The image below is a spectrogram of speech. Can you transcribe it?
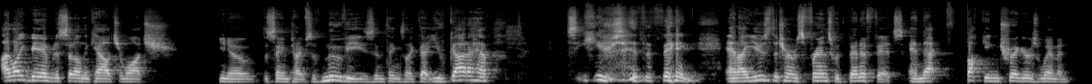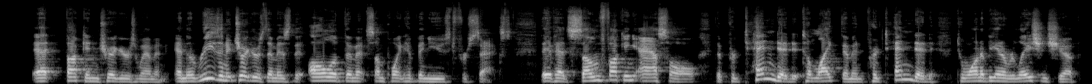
I like being able to sit on the couch and watch you know the same types of movies and things like that you've got to have see here's the thing and i use the terms friends with benefits and that fucking triggers women it fucking triggers women and the reason it triggers them is that all of them at some point have been used for sex they've had some fucking asshole that pretended to like them and pretended to want to be in a relationship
